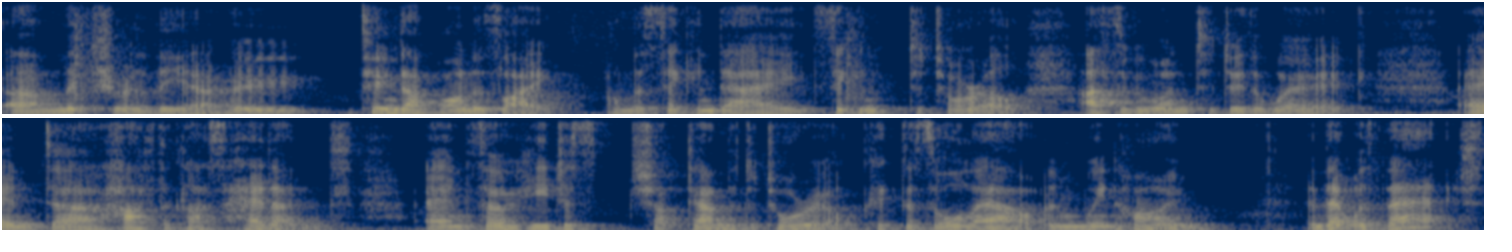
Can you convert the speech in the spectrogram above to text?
um, lecturer there who turned up on as like on the second day, second tutorial, asked everyone to do the work, and uh, half the class hadn't. And so he just shut down the tutorial, kicked us all out, and went home. And that was that.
